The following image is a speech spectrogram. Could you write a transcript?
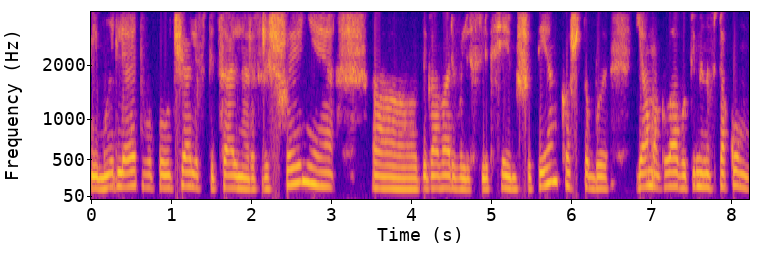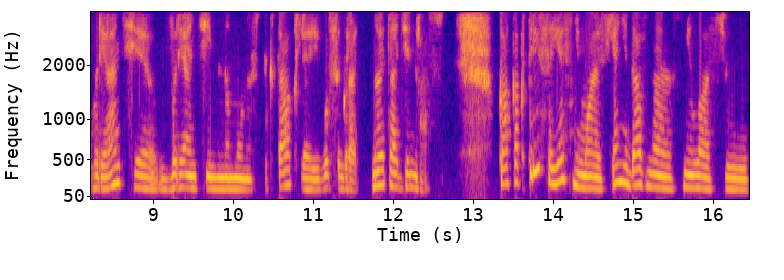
И мы для этого получали специальное разрешение, а, договаривались с Алексеем Шипенко, чтобы я могла вот именно в таком варианте, в варианте именно моноспектакля его сыграть. Но это один раз. Как актриса я снимаюсь. Я недавно снялась у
